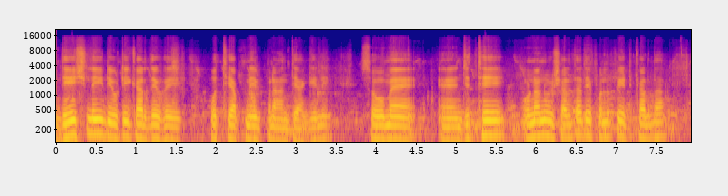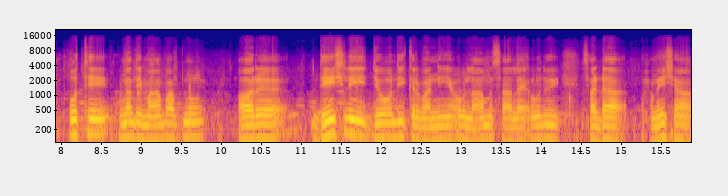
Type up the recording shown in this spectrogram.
ਦੇਸ਼ ਲਈ ਡਿਊਟੀ ਕਰਦੇ ਹੋਏ ਉੱਥੇ ਆਪਣੇ ਪ੍ਰਾਣ ਤਿਆਗੇ ਨੇ। ਸੋ ਮੈਂ ਜਿੱਥੇ ਉਹਨਾਂ ਨੂੰ ਸ਼ਰਧਾ ਤੇ ਫੁੱਲ ਭੇਟ ਕਰਦਾ, ਉੱਥੇ ਉਹਨਾਂ ਦੇ ਮਾਪੇ ਨੂੰ ਔਰ ਦੇਸ਼ ਲਈ ਜੋ ਉਹਦੀ ਕੁਰਬਾਨੀ ਹੈ ਉਹ ਲਾ ਮਿਸਾਲ ਹੈ ਉਹਦੀ ਸਾਡਾ ਹਮੇਸ਼ਾ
